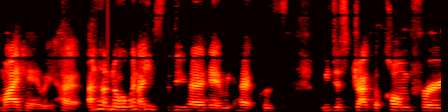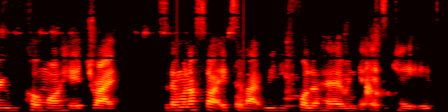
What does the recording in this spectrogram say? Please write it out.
my hair, it hurt. And I know when I used to do her hair, it hurt because we just drag the comb through, we comb our hair dry. So then when I started to like really follow her and get educated,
